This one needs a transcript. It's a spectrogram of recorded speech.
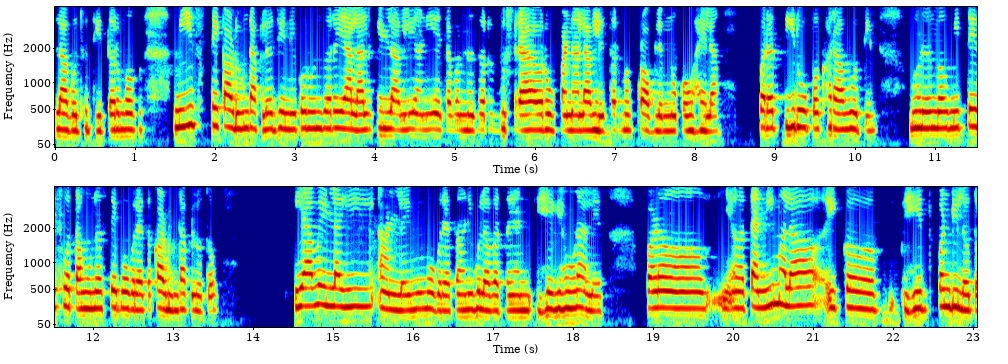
लागत होती. तर मग मीच ते काढून टाकलं. जेणेकरून जर याला कीड लागली आणि याच्याकडनं जर दुसऱ्या रोपांना लागली तर मग प्रॉब्लेम नको व्हायला. परत ती रोपं खराब होतील. म्हणून मग मी ते स्वतःहूनच ते मोगऱ्याचं काढून टाकलं होतं. या वेळेलाही आणलंय मी मोगऱ्याचं आणि गुलाबाचं. हे घेऊन आले पण त्यांनी मला एक हे पण दिलं होतं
